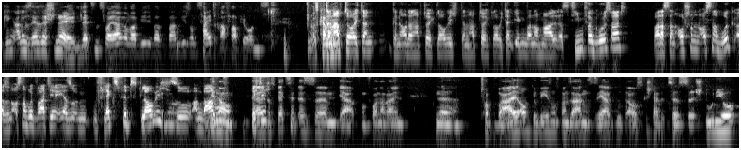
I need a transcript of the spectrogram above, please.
ging alles sehr, sehr schnell. Die letzten zwei Jahre war wie, waren wie so ein Zeitraffer für uns. dann habt ihr euch dann, genau, dann habt ihr euch, glaube ich, dann habt ihr euch, glaube ich, dann irgendwann nochmal das Team vergrößert. War das dann auch schon in Osnabrück? Also in Osnabrück wart ihr eher so im Flexfit, glaube ich, Genau. so am Bahnhof. Genau. Richtig? Äh, das Flexit ist ähm, ja von vornherein eine Top-Wahl auch gewesen, muss man sagen. Sehr gut ausgestattetes äh, Studio.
